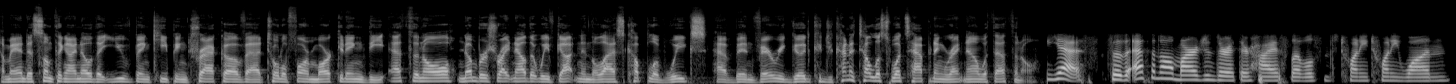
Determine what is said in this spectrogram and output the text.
Amanda, something I know that you've been keeping track of at Total Farm Marketing, the ethanol numbers right now that we've gotten in the last couple of weeks have been very good. Could you kind of tell us what's happening right now with ethanol? Yes. So the ethanol margins are at their highest level since 2021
